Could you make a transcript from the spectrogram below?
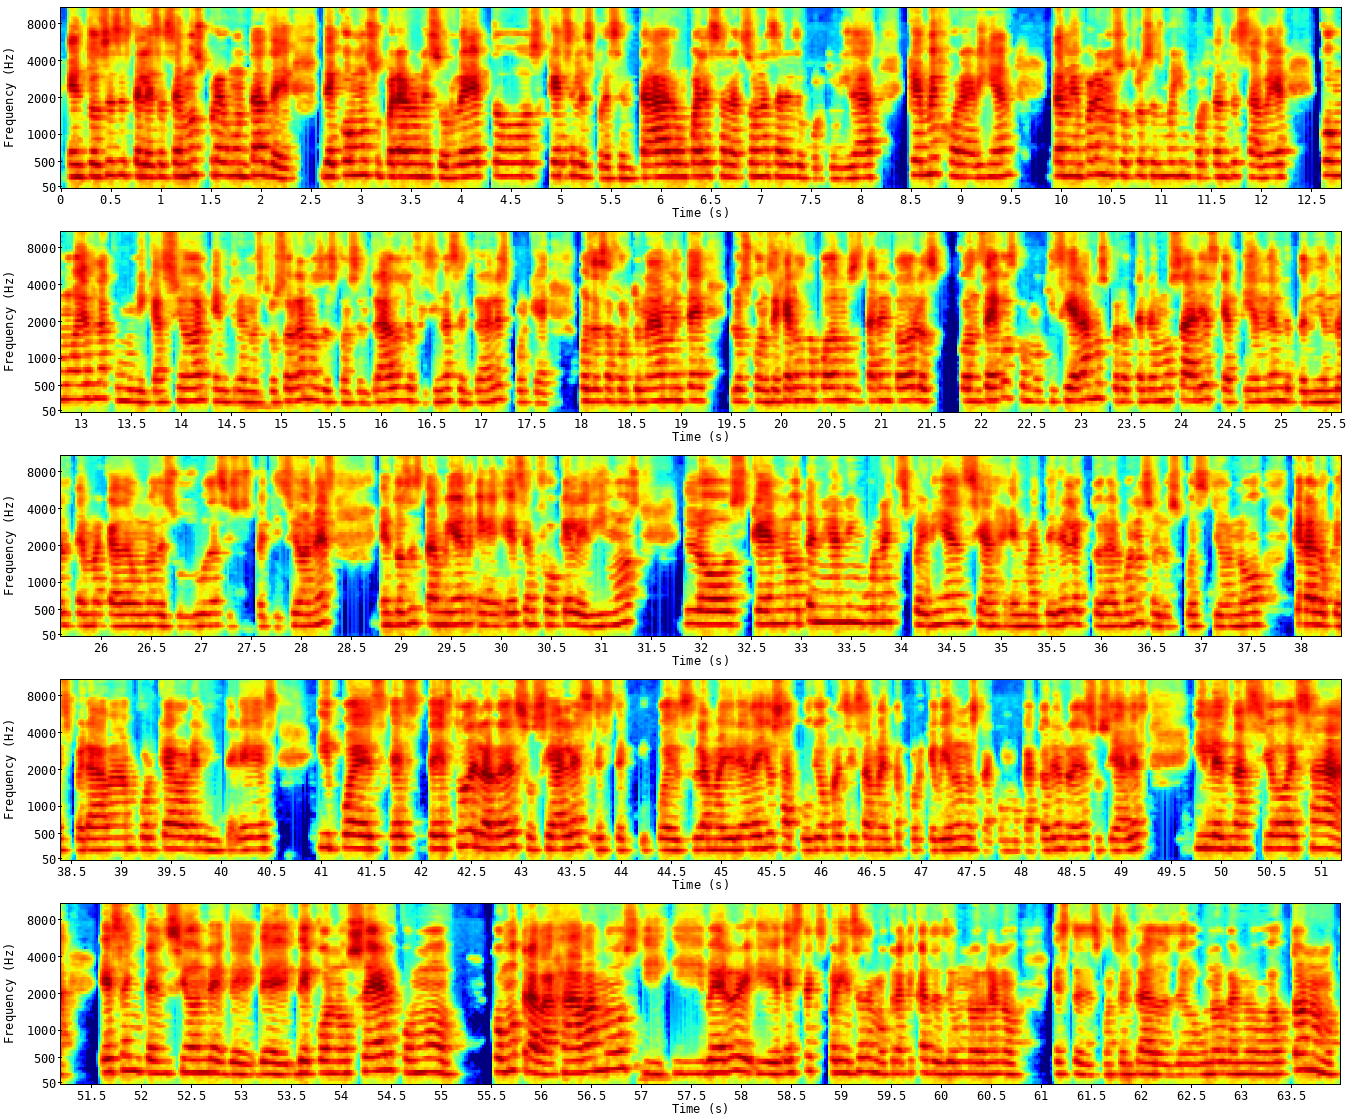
Entonces, este, les hacemos preguntas de, de cómo superaron esos retos, qué se les presentaron, cuáles son las áreas de oportunidad, qué mejorarían también para nosotros es muy importante saber cómo es la comunicación entre nuestros órganos desconcentrados y oficinas centrales, porque pues desafortunadamente los consejeros no podemos estar en todos los consejos como quisiéramos, pero tenemos áreas que atienden dependiendo del tema cada uno de sus dudas y sus peticiones. Entonces también eh, ese enfoque le dimos. Los que no tenían ninguna experiencia en materia electoral, bueno, se los cuestionó qué era lo que esperaban, por qué ahora el interés. Y pues este, esto de las redes sociales, este, pues la mayoría de ellos acudió precisamente porque vieron nuestra convocatoria en redes sociales y les nació esa, esa intención de, de, de, conocer cómo, cómo trabajábamos y, y ver y esta experiencia democrática desde un órgano este, desconcentrado, desde un órgano autónomo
